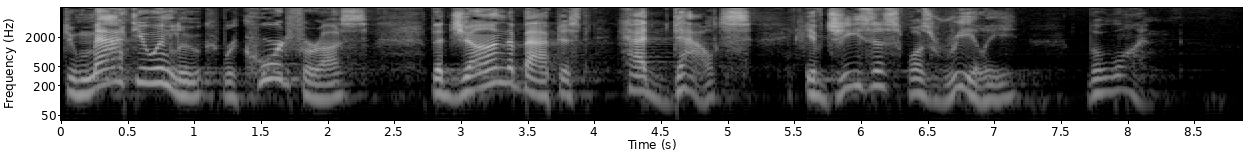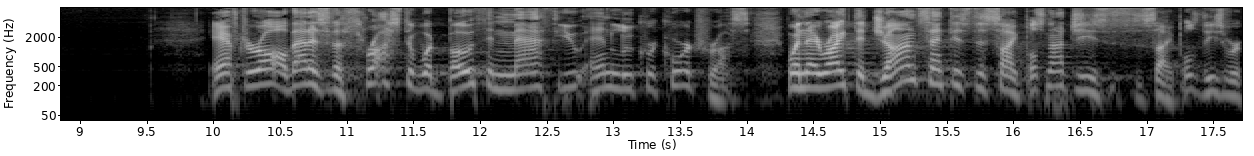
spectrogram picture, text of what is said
do Matthew and Luke record for us that John the Baptist had doubts if Jesus was really the one? After all, that is the thrust of what both in Matthew and Luke record for us. When they write that John sent his disciples, not Jesus' disciples, these were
